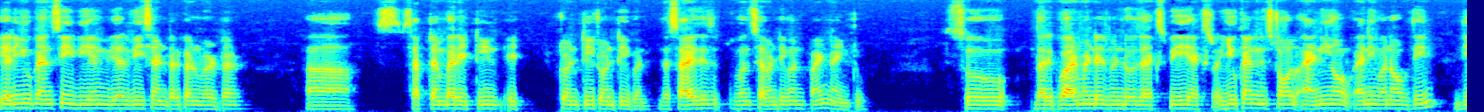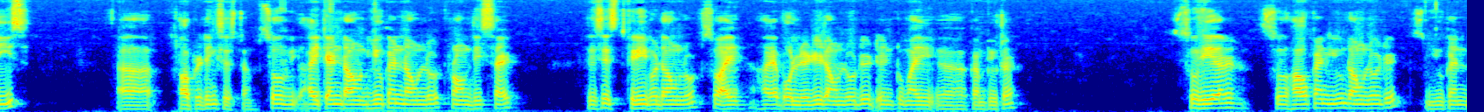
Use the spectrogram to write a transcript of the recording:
here you can see VMware vCenter converter uh, September 18 2021 the size is 171.92 so the requirement is Windows XP extra you can install any of any one of the these uh, operating system. So I can down you can download from this site this is free for download so I, I have already downloaded into my uh, computer so here so how can you download it so you can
